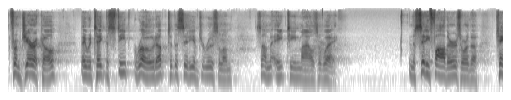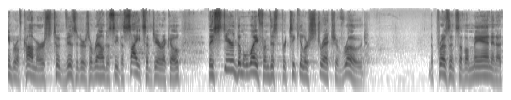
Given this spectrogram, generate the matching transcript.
From Jericho, they would take the steep road up to the city of Jerusalem, some 18 miles away. And the city fathers or the Chamber of Commerce took visitors around to see the sights of Jericho. They steered them away from this particular stretch of road. The presence of a man in a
